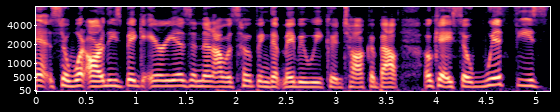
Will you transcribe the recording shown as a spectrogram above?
and so what are these big areas? And then i was hoping that maybe we could talk about okay so with these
